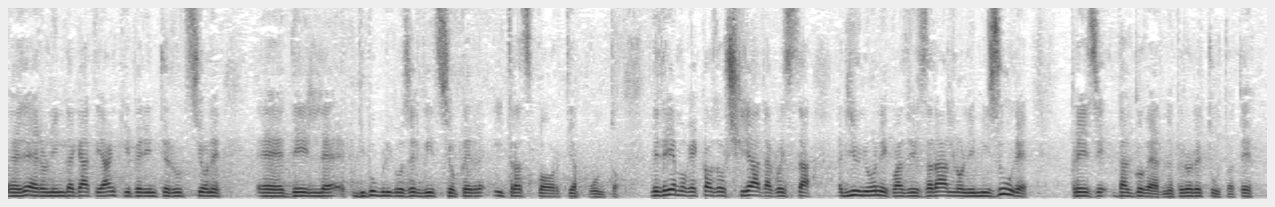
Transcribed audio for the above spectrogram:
eh, erano indagati anche per interruzione eh, del, di pubblico servizio per i trasporti. Appunto. Vedremo che cosa uscirà da questa riunione, quali saranno le misure prese dal governo. Per ora è tutto. A te.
